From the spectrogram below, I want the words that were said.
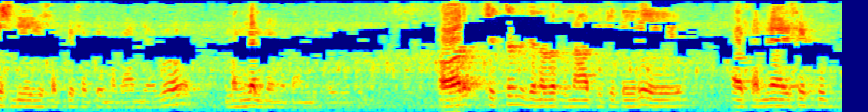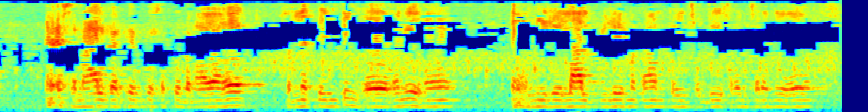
इसलिए ये सबके सबके मकान में वो मंगल में मकान दिखाई देते हैं। और चित्र जनरत्नाथ चितेरे, और सबने ऐसे खूब संभाल करके उनको सबको बनाया है। सबने पेंटिंग है, रंगे हैं, नीले, लाल, पीले मकान, कहीं छब्बीस रंग सरंगे है।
